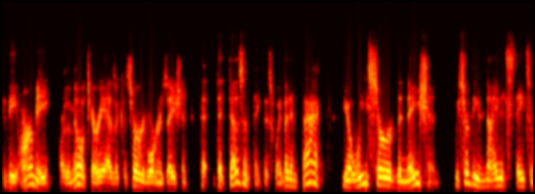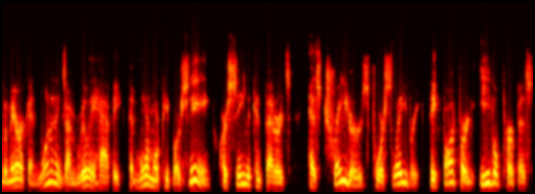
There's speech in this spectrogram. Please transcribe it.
the army or the military as a conservative organization that that doesn't think this way but in fact you know we serve the nation we serve the United States of America. And one of the things I'm really happy that more and more people are seeing are seeing the Confederates as traitors for slavery. They fought for an evil purpose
